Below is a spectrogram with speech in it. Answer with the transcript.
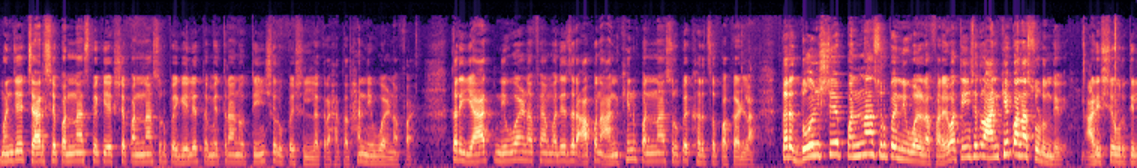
म्हणजे चारशे पन्नासपैकी एकशे पन्नास रुपये गेले तर मित्रांनो तीनशे रुपये शिल्लक राहतात. हा निव्वळ नफा आहे. तर यात निव्वळ नफ्यामध्ये जर आपण आणखीन पन्नास रुपये खर्च पकडला तर दोनशे पन्नास रुपये निव्वळ नफा राहील. वा तीनशेतून आणखी पन्नास सोडून दिले अडीचशे उरतील.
